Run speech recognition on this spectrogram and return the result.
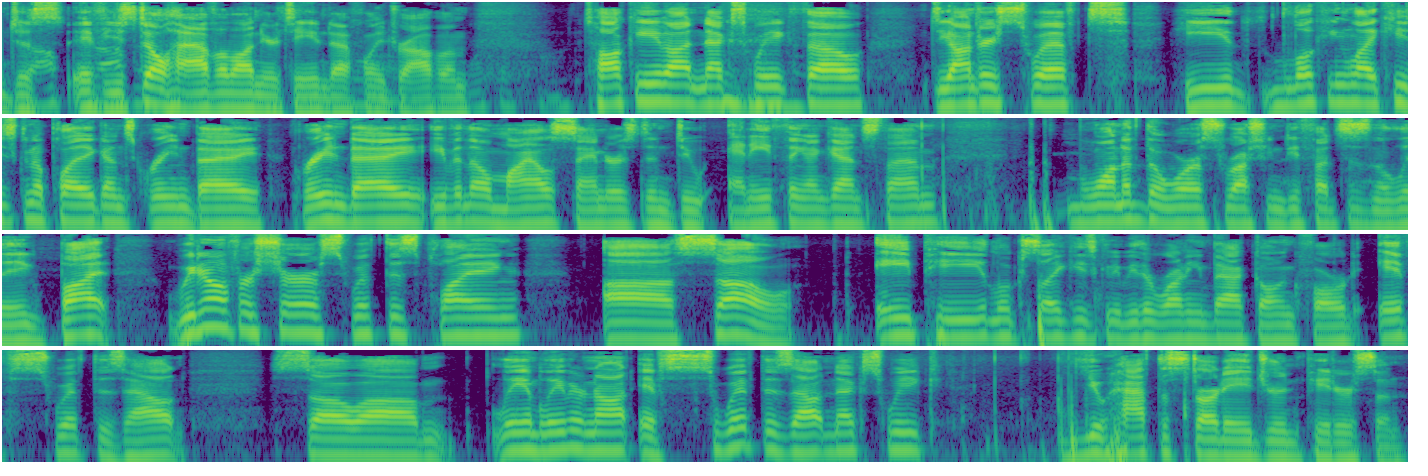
just Drop- if you drop still have him on your team, definitely drop him. Talking about next week though, DeAndre Swift, he looking like he's going to play against Green Bay. Green Bay, even though Miles Sanders didn't do anything against them, one of the worst rushing defenses in the league. But we don't know for sure if Swift is playing. Uh, so AP looks like he's going to be the running back going forward if Swift is out. So um, Liam, believe it or not, if Swift is out next week, you have to start Adrian Peterson.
